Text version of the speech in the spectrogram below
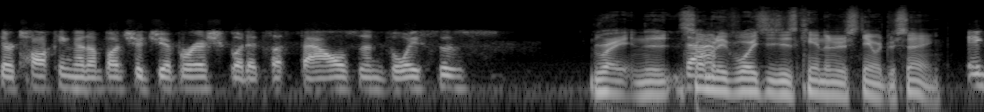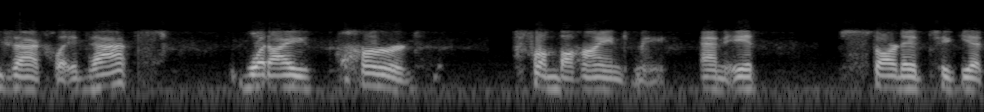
they're talking in a bunch of gibberish, but it's a thousand voices. Right, and there's so many voices you just can't understand what they're saying. Exactly. That's what I heard from behind me. And it started to get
